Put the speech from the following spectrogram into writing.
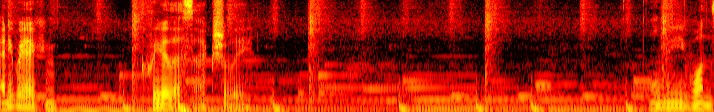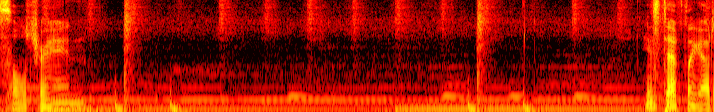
Any way I can clear this actually. Only one soul drain. He's definitely got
